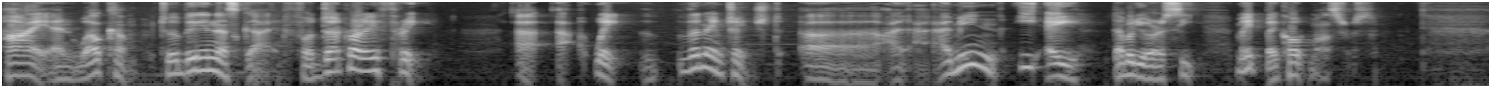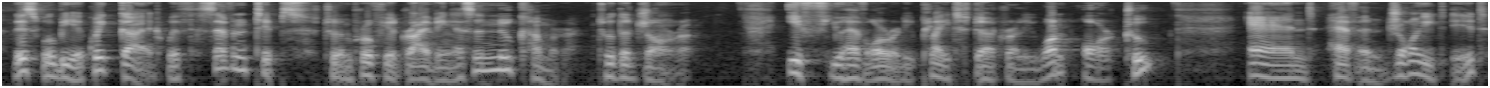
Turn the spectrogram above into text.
Hi and welcome to a beginner's guide for Dirt Rally 3. Uh, uh, wait, the name changed. Uh, I, I mean EA WRC, made by Codemasters. This will be a quick guide with 7 tips to improve your driving as a newcomer to the genre. If you have already played Dirt Rally 1 or 2 and have enjoyed it,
